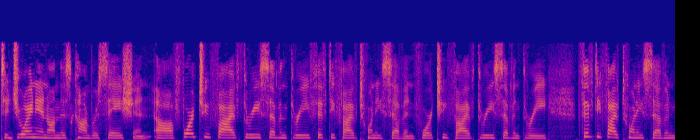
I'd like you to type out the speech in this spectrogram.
to join in on this conversation. Uh, 425 373 5527. 425 373 5527.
